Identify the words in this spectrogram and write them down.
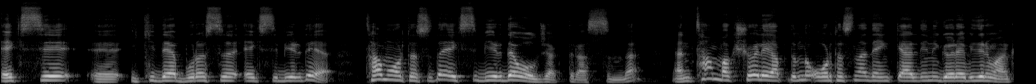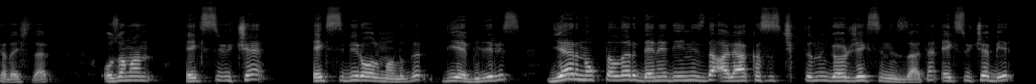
eksi e, 2'de burası eksi 1'de ya tam ortası da eksi 1'de olacaktır aslında. Yani tam bak şöyle yaptığımda ortasına denk geldiğini görebilirim arkadaşlar. O zaman eksi 3'e eksi 1 olmalıdır diyebiliriz. Diğer noktaları denediğinizde alakasız çıktığını göreceksiniz zaten. Eksi 3'e 1,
